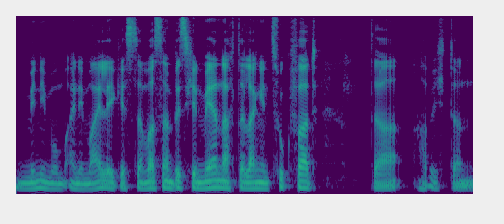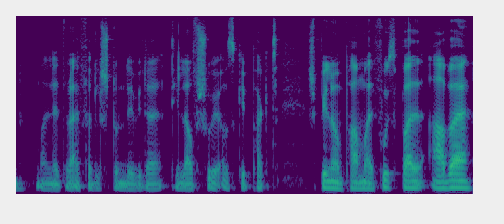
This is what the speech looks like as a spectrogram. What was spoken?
Minimum eine Meile. Gestern war es ein bisschen mehr nach der langen Zugfahrt. Da habe ich dann mal eine Dreiviertelstunde wieder die Laufschuhe ausgepackt, spiele noch ein paar Mal Fußball, aber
